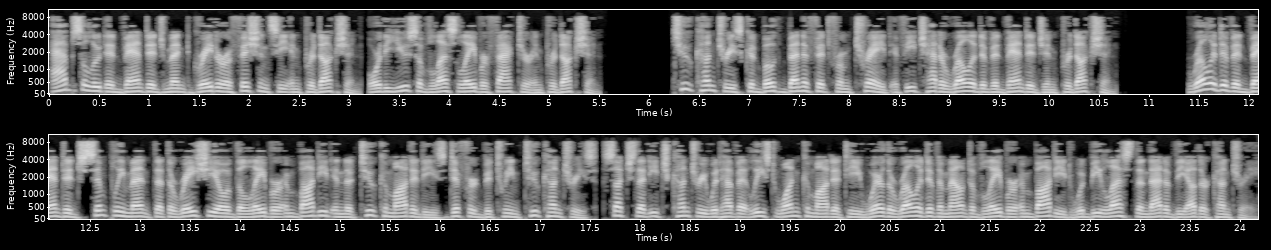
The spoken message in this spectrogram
Absolute advantage meant greater efficiency in production, or the use of less labor factor in production. Two countries could both benefit from trade if each had a relative advantage in production. Relative advantage simply meant that the ratio of the labor embodied in the two commodities differed between two countries, such that each country would have at least one commodity where the relative amount of labor embodied would be less than that of the other country.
